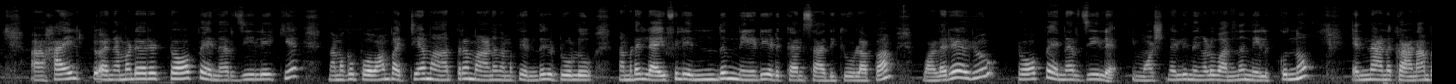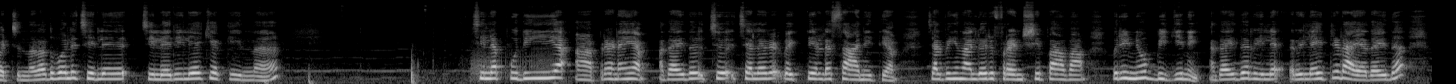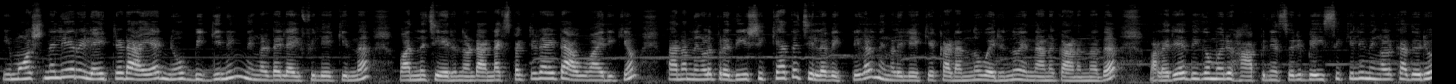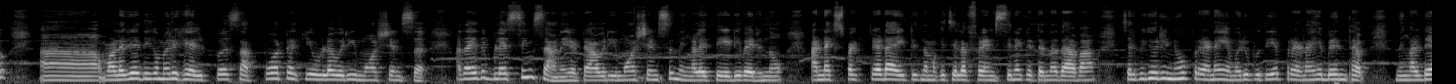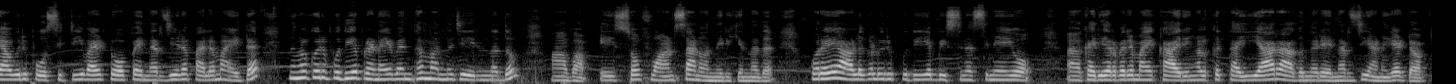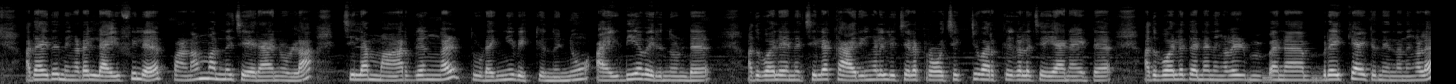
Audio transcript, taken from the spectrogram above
ഹൈ നമ്മുടെ ഒരു ടോപ്പ് എനർജിയിലേക്ക് നമുക്ക് പോകാൻ പറ്റിയാൽ മാത്രമാണ് നമുക്ക് എന്ത് കിട്ടുള്ളൂ നമ്മുടെ ലൈഫിൽ എന്തും നേടിയെടുക്കാൻ സാധിക്കുകയുള്ളൂ. അപ്പം വളരെ ഒരു ടോപ്പ് എനർജിയിൽ ഇമോഷണലി നിങ്ങൾ വന്ന് നിൽക്കുന്നു എന്നാണ് കാണാൻ പറ്റുന്നത്. അതുപോലെ ചില ചിലരിലേക്കൊക്കെ ഇന്ന് ചില പുതിയ പ്രണയം അതായത് ചില വ്യക്തികളുടെ സാന്നിധ്യം ചിലപ്പോൾ ഈ നല്ലൊരു ഫ്രണ്ട്ഷിപ്പ് ആവാം. ഒരു ന്യൂ ബിഗിനിങ് അതായത് റിലേ റിലേറ്റഡ് ആയ അതായത് ഇമോഷണലി റിലേറ്റഡ് ആയ ന്യൂ ബിഗിനിങ് നിങ്ങളുടെ ലൈഫിലേക്ക് ഇന്ന് വന്നു ചേരുന്നുണ്ട്. അൺഎക്സ്പെക്റ്റഡ് ആയിട്ട് ആവുമായിരിക്കും. കാരണം നിങ്ങൾ പ്രതീക്ഷിക്കാത്ത ചില വ്യക്തികൾ നിങ്ങളിലേക്ക് കടന്നു വരുന്നു എന്നാണ് കാണുന്നത്. വളരെയധികം ഒരു ഹാപ്പിനെസ് ഒരു ബേസിക്കലി നിങ്ങൾക്കതൊരു വളരെയധികം ഒരു ഹെൽപ്പ് സപ്പോർട്ടൊക്കെയുള്ള ഒരു ഇമോഷൻസ് അതായത് ബ്ലെസ്സിങ്സ് ആണ് കേട്ടോ. ഒരു ഇമോഷൻസ് നിങ്ങളെ തേടി വരുന്നു. അൺഎക്സ്പെക്റ്റഡ് ആയിട്ട് നമുക്ക് ചില ഫ്രണ്ട്സിനെ കിട്ടുന്നതാവാം. ചിലപ്പോൾ ഒരു ന്യൂ പ്രണയം ഒരു പുതിയ പ്രണയബന്ധം നിങ്ങളുടെ ആ ഒരു പോസിറ്റീവായ ടോപ്പ് എനർജിയുടെ ഫലമായിട്ട് നിങ്ങൾക്കൊരു പുതിയ പ്രണയബന്ധം വന്നു ചേരുന്നതും ആവാം. ഏസ് ഓഫ് വാൺസ് ആണ് വന്നിരിക്കുന്നത്. കുറേ ആളുകൾ ഒരു പുതിയ ബിസിനസ്സിനെയോ കരിയർപരമായ കാര്യങ്ങൾക്ക് തയ്യാറാകുന്ന ഒരു എനർജിയാണ് കേട്ടോ. അതായത് നിങ്ങളുടെ ലൈഫിൽ പണം വന്നു ചേരാനുള്ള ചില മാർഗങ്ങൾ തുടങ്ങി വെക്കുന്നു. ന്യൂ ഐഡിയ വരുന്നുണ്ട്. അതുപോലെ തന്നെ ചില കാര്യങ്ങളിൽ ചില പ്രോജക്റ്റ് വർക്കുകൾ ചെയ്യാനായിട്ട് അതുപോലെ തന്നെ നിങ്ങൾ പിന്നെ ബ്രേക്കായിട്ട് നിന്ന് നിങ്ങൾ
